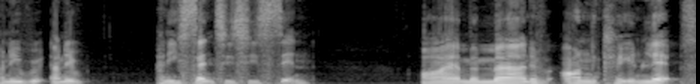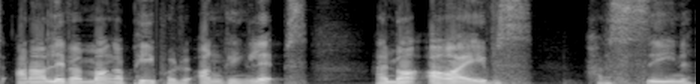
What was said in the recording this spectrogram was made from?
And he, and he, and he senses his sin. I am a man of unclean lips, and I live among a people of unclean lips, and my eyes have seen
